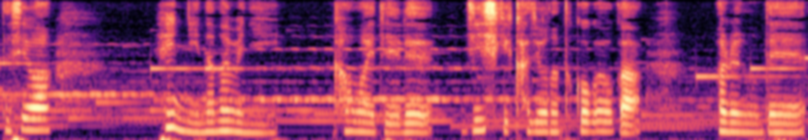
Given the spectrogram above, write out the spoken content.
私は変に斜めに構えている自意識過剰なところがあるので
